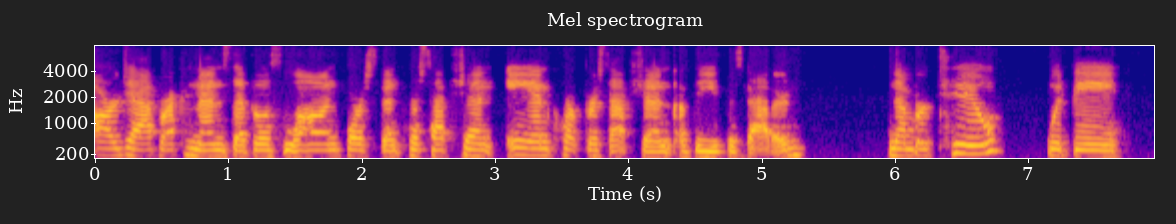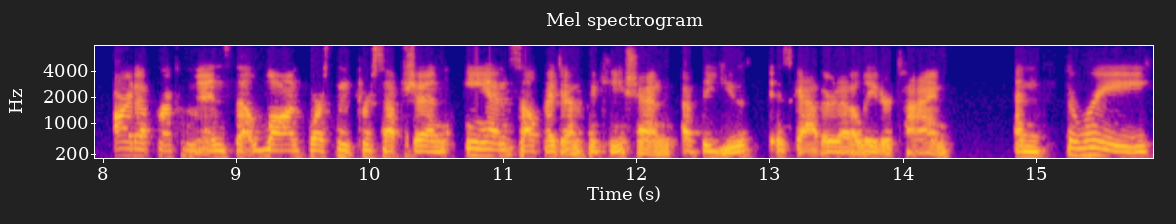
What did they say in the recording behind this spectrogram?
RDAP recommends that both law enforcement perception and court perception of the youth is gathered. Number two would be RDAP recommends that law enforcement perception and self-identification of the youth is gathered at a later time. And three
